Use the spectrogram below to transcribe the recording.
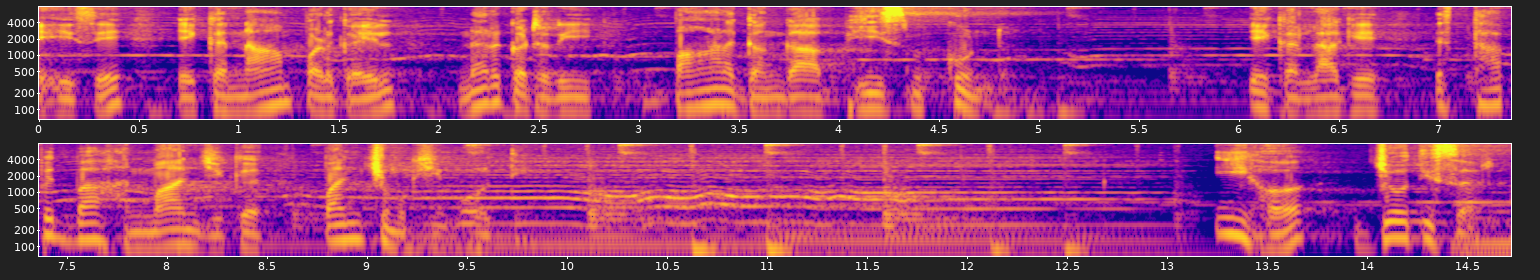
यही से एक नाम पड़ गईल नरकटरी बाण गंगा भीष्म कुंड एक लागे स्थापित बा हनुमान जी के पंचमुखी मूर्ति। ई ह ज्योतिसर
